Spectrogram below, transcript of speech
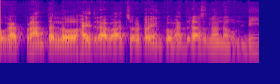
ఒక ప్రాంతంలో హైదరాబాద్ చోటో ఇంకో మద్రాసులోనో ఉండి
